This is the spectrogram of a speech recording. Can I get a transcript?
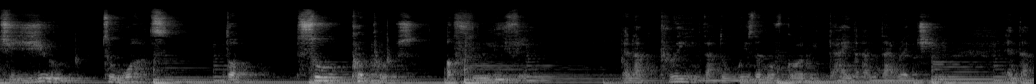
to you towards the sole purpose of living. And I'm praying that the wisdom of God will guide and direct you, and that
